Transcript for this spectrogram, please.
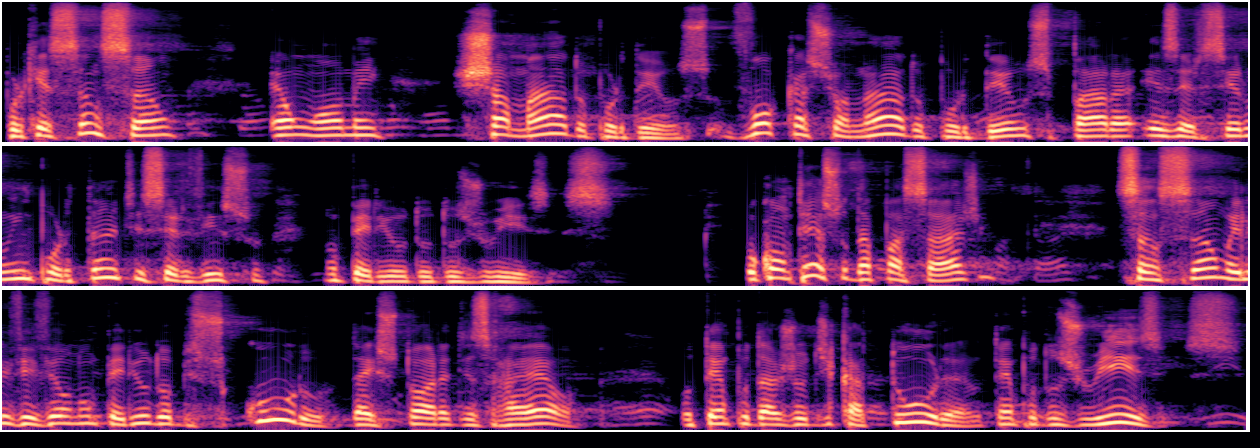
Porque Sansão é um homem chamado por Deus, vocacionado por Deus para exercer um importante serviço no período dos juízes. O contexto da passagem, Sansão ele viveu num período obscuro da história de Israel, o tempo da judicatura, o tempo dos juízes.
